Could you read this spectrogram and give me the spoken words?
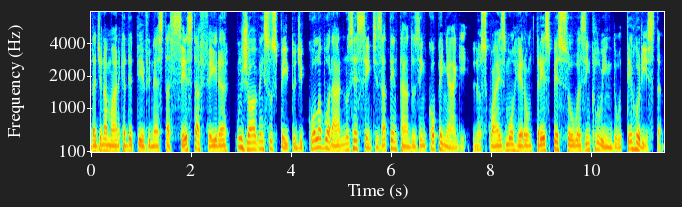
da Dinamarca deteve nesta sexta-feira um jovem suspeito de colaborar nos recentes atentados em Copenhague, nos quais morreram três pessoas, incluindo o terrorista.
